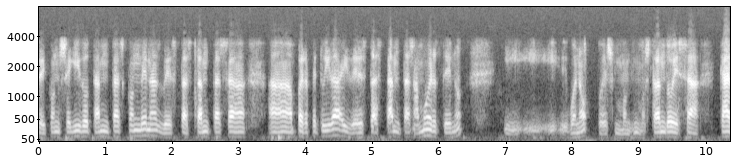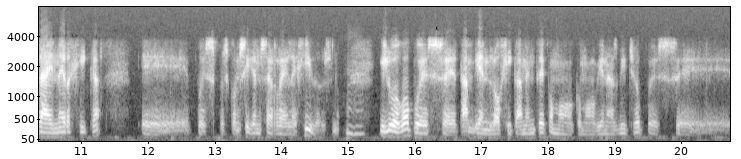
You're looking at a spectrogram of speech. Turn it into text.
he conseguido tantas condenas de estas tantas a, perpetuidad y de estas tantas a muerte no y bueno pues mostrando esa cara enérgica eh, pues pues consiguen ser reelegidos y luego pues eh, también lógicamente como como bien has dicho pues eh,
